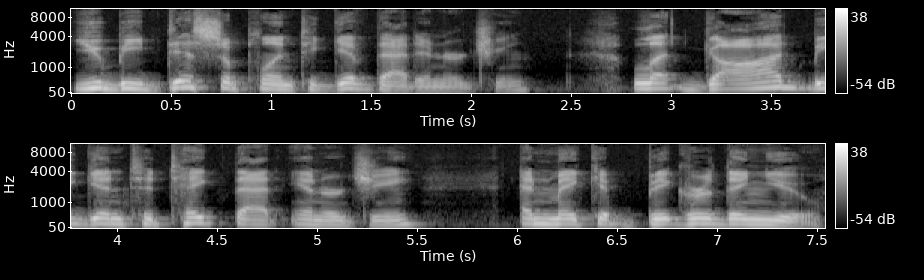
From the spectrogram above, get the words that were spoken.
you be disciplined to give that energy. Let God begin to take that energy and make it bigger than you.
